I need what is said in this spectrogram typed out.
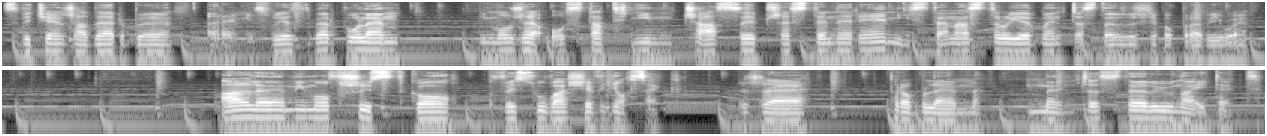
zwycięża derby, remisuje z Liverpoolem i może ostatnim czasy przez ten remis te nastroje w Manchesterze się poprawiły. Ale mimo wszystko wysuwa się wniosek, że problem Manchester United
